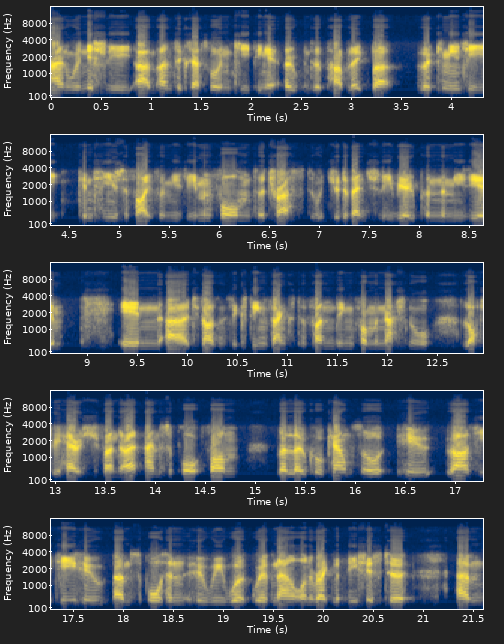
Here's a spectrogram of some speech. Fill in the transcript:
and were initially um, unsuccessful in keeping it open to the public, but the community continues to fight for the museum and formed a trust which would eventually reopen the museum in uh, 2016 thanks to funding from the National Lottery Heritage Fund and support from the local council who RCT who um, support and who we work with now on a regular basis to um,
